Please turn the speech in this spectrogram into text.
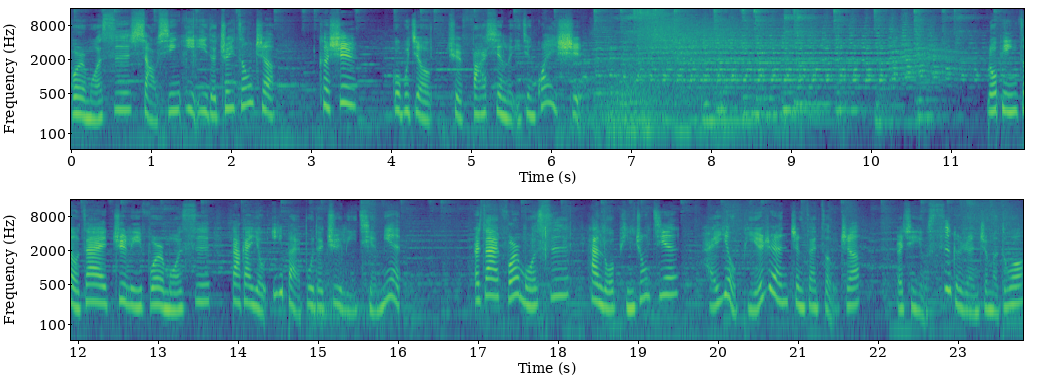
福尔摩斯小心翼翼地追踪着。可是，过不久却发现了一件怪事。罗平走在距离福尔摩斯大概有一百步的距离前面，而在福尔摩斯和罗平中间还有别人正在走着，而且有四个人这么多。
